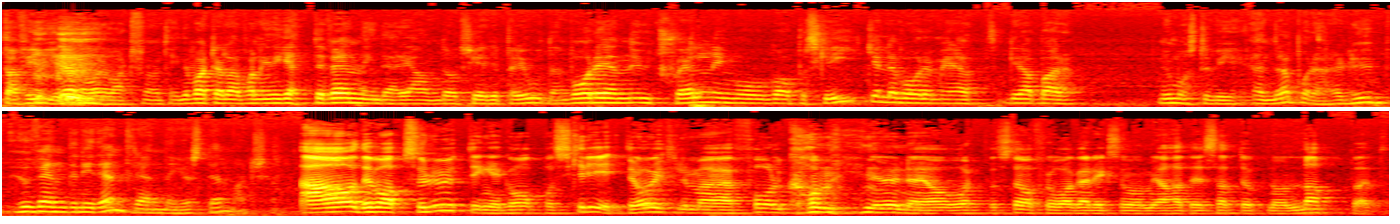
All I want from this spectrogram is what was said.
8-4 eller vad det var för någonting. Det var i alla fall en jättevändning där i andra och tredje perioden. Var det en utskällning och gav på skrik eller var det mer att grabbar, nu måste vi ändra på det här. Hur, hur vände ni den trenden just den matchen? Ja, det var absolut inget gap och skrik. Det var ju till och med folk kom nu när jag har varit på stan och frågat liksom om jag hade satt upp någon lapp att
